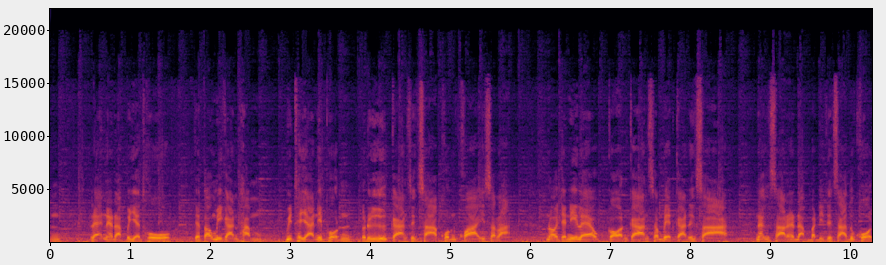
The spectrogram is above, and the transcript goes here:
นธ์และในระดับปริญญาโทจะต้องมีการทำ วิทยานิพนธ์หรือการศึกษาค้นคว้าอิสระ นอกจากนี้แล้วก่อนการสำเร็จการศึกษา นักศึกษาระดับบัณฑิตศึกษาทุกคน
